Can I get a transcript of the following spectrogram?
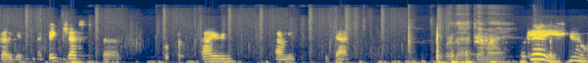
Gotta get my big chest. Uh, iron. I don't need that. Where the heck am I? Okay, now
